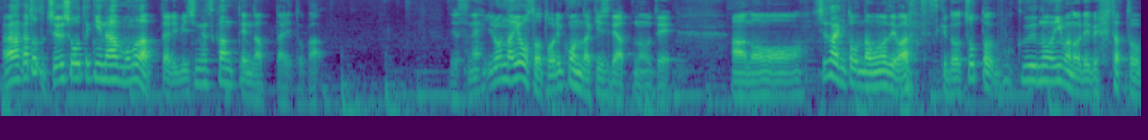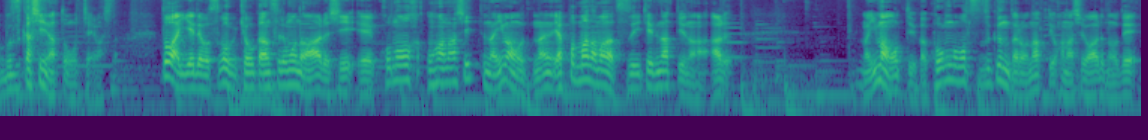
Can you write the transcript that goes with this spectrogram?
なかなかちょっと抽象的なものだったり、ビジネス観点だったりとかですね、いろんな要素を取り込んだ記事であったので、あの、資産に富んだものではあるんですけど、ちょっと僕の今のレベルだと難しいなと思っちゃいました。とはいえ、でもすごく共感するものはあるし、えーこのお話っていうのは今もやっぱまだまだ続いてるなっていうのはある。まあ、今もっていうか今後も続くんだろうなっていう話はあるので、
